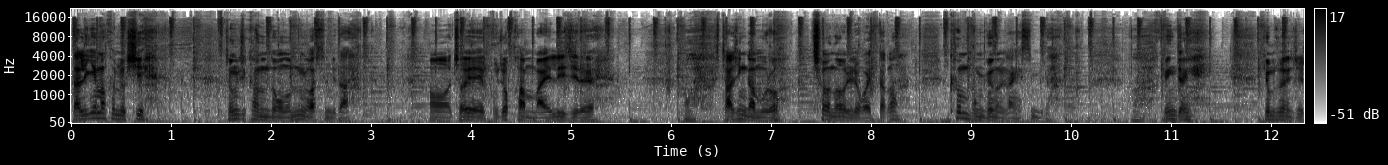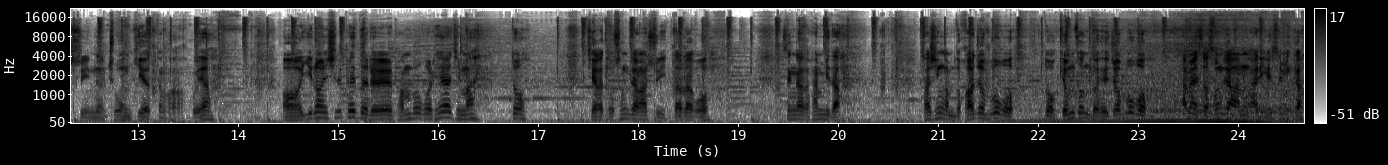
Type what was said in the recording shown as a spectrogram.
달리기만큼 역시 정직한 운동은 없는 것 같습니다. 어, 저의 부족한 마일리지를 어, 자신감으로 채워 넣으려고 했다가 큰 봉변을 당했습니다. 어, 굉장히 겸손해질 수 있는 좋은 기회였던 것 같고요. 어, 이런 실패들을 반복을 해야지만 또 제가 또 성장할 수 있다라고 생각을 합니다. 자신감도 가져보고 또 겸손도 해줘보고 하면서 성장하는 거 아니겠습니까?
